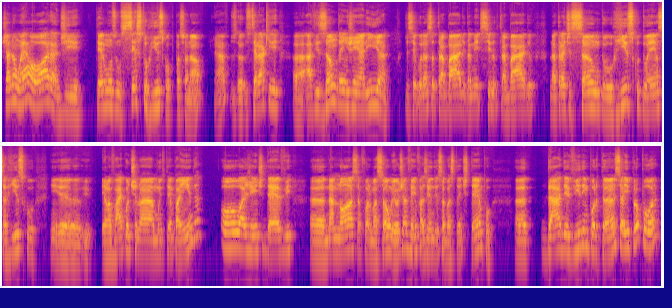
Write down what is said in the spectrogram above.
Já não é a hora de termos um sexto risco ocupacional? Né? Será que uh, a visão da engenharia de segurança do trabalho, da medicina do trabalho, na tradição do risco, doença, risco, uh, ela vai continuar muito tempo ainda? Ou a gente deve, uh, na nossa formação, eu já venho fazendo isso há bastante tempo, uh, dar a devida importância e propor,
